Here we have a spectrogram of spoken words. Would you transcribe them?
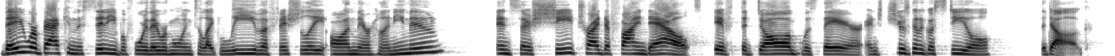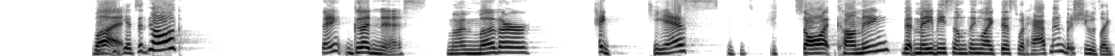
They were back in the city before they were going to like leave officially on their honeymoon. And so she tried to find out if the dog was there and she was going to go steal the dog. Did she But get the dog? thank goodness my mother, I guess, saw it coming that maybe something like this would happen, but she was like,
